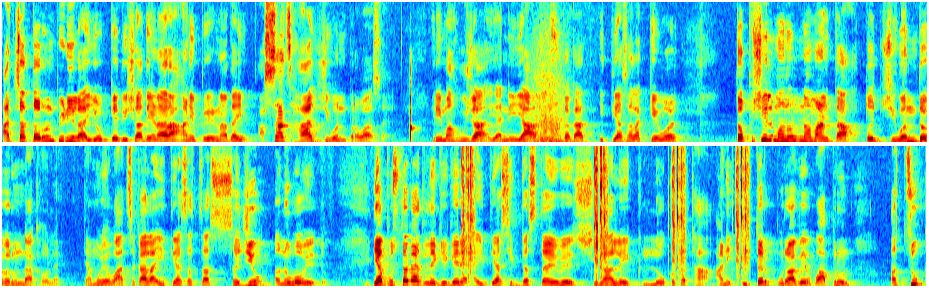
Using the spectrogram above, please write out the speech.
आजच्या तरुण पिढीला योग्य दिशा देणारा आणि प्रेरणादायी असाच हा जीवन प्रवास आहे. रीमा हुजा यांनी या पुस्तकात इतिहासाला केवळ तपशील म्हणून न मांडता तो जिवंत करून दाखवलाय. त्यामुळे वाचकाला इतिहासाचा सजीव अनुभव येतो. या पुस्तकात लेखिकेने ऐतिहासिक दस्तऐवज शिलालेख लोककथा आणि इतर पुरावे वापरून अचूक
